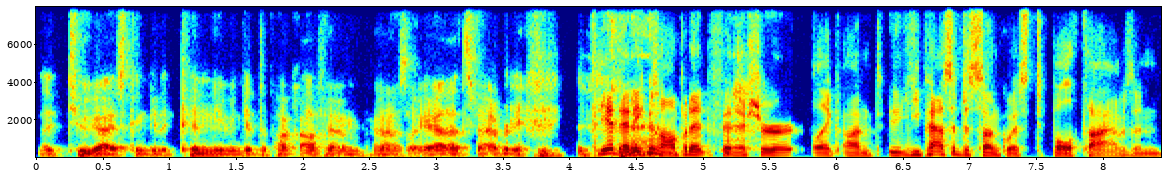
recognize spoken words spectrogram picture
like two guys couldn't get it, couldn't even get the puck off him. And I was like, yeah, that's Fabbri. if he had any competent finisher, like on he passed it to Sundqvist both times, and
